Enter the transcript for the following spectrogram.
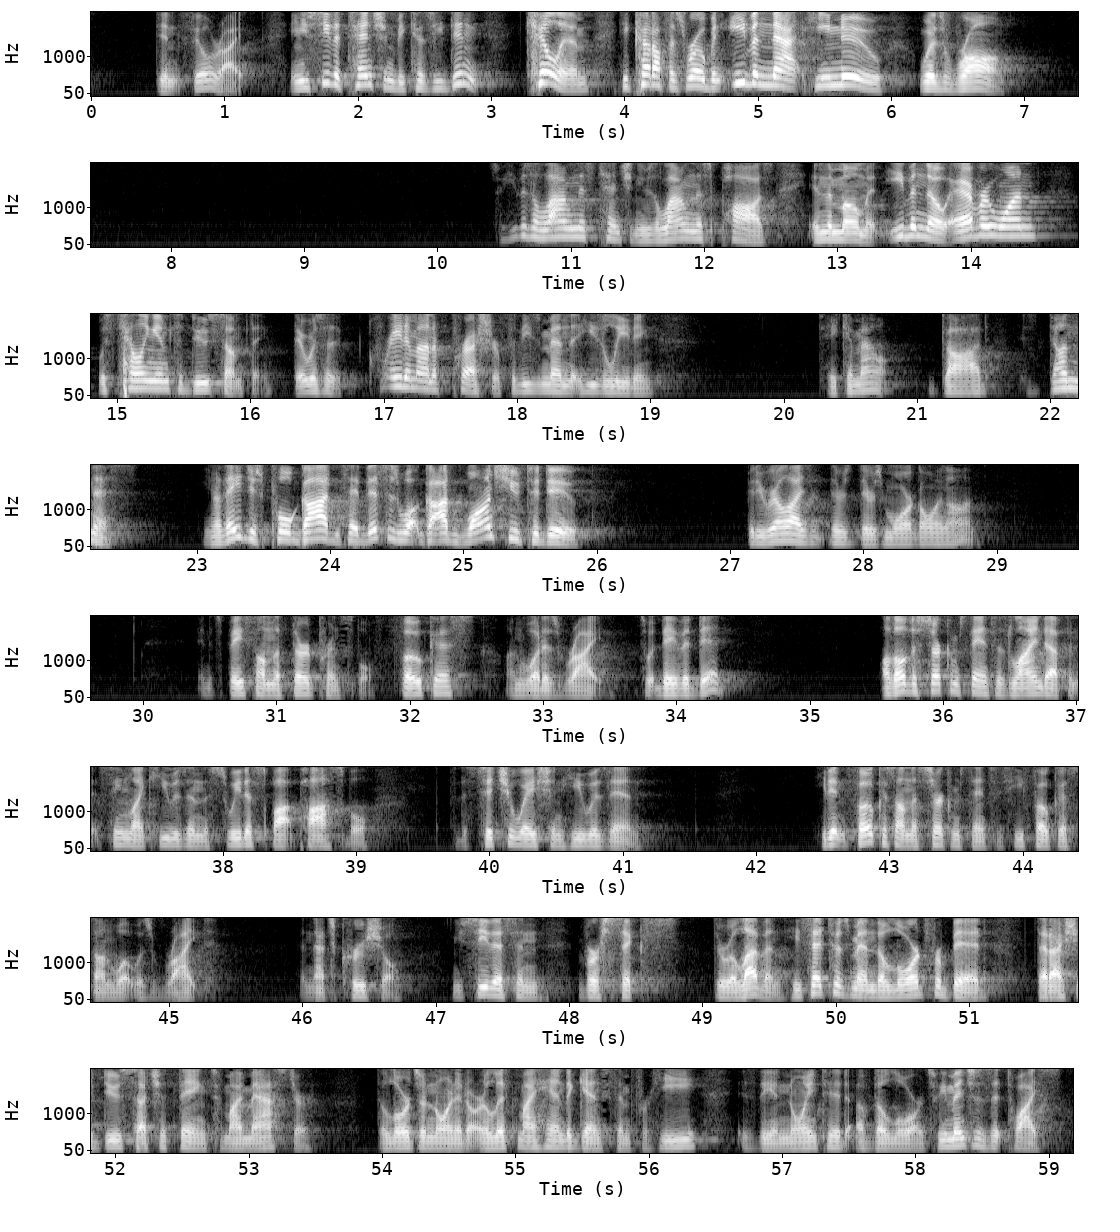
didn't feel right. And you see the tension because he didn't kill him, he cut off his robe, and even that he knew was wrong. So he was allowing this tension, he was allowing this pause in the moment, even though everyone was telling him to do something. There was a great amount of pressure for these men that he's leading. Take him out. God has done this. You know, they just pull God and say, This is what God wants you to do. But he realized that there's, there's more going on. And it's based on the third principle focus on what is right. That's what David did. Although the circumstances lined up and it seemed like he was in the sweetest spot possible for the situation he was in, he didn't focus on the circumstances, he focused on what was right. And that's crucial. You see this in verse 6 through 11. He said to his men, The Lord forbid that I should do such a thing to my master, the Lord's anointed, or lift my hand against him, for he is the anointed of the Lord. So he mentions it twice.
